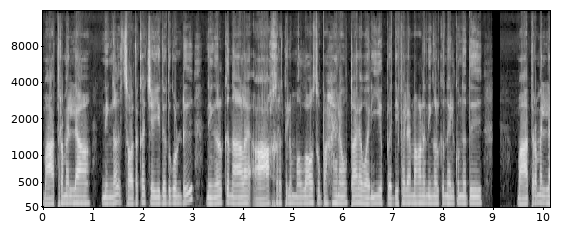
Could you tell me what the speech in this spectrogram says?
മാത്രമല്ല നിങ്ങൾ സ്വതക്ക ചെയ്തതുകൊണ്ട് നിങ്ങൾക്ക് നാളെ ആഹ്റത്തിലും അള്ളാഹു സുബാനൗത്താല താല വലിയ പ്രതിഫലമാണ് നിങ്ങൾക്ക് നൽകുന്നത്. മാത്രമല്ല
